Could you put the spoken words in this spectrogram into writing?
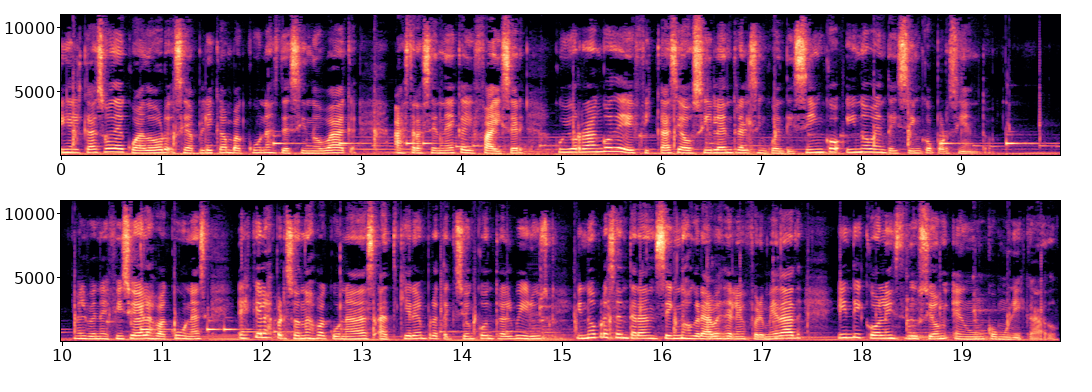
En el caso de Ecuador se aplican vacunas de Sinovac, AstraZeneca y Pfizer, cuyo rango de eficacia oscila entre el 55 y 95%. El beneficio de las vacunas es que las personas vacunadas adquieren protección contra el virus y no presentarán signos graves de la enfermedad, indicó la institución en un comunicado.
